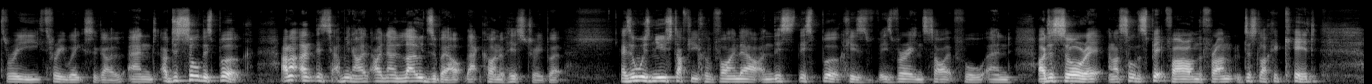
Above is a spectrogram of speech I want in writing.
three three weeks ago, and I just saw this book. And I, I mean, I, I know loads about that kind of history, but there's always new stuff you can find out and this this book is is very insightful and i just saw it and i saw the spitfire on the front and just like a kid.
